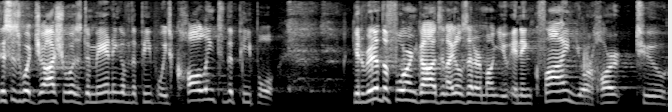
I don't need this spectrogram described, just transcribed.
This is what Joshua is demanding of the people. He's calling to the people get rid of the foreign gods and idols that are among you and incline your heart to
